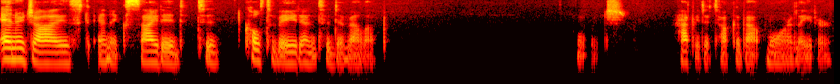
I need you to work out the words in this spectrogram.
energized and excited to cultivate and to develop, happy to talk about more later.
